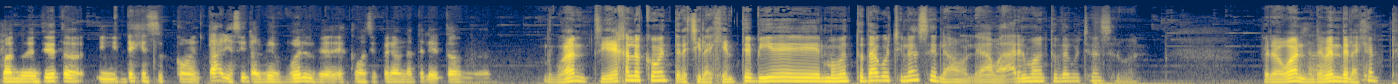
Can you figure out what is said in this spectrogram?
Cuando decís esto y dejen sus comentarios y tal vez vuelve, es como si fuera una teletón. Weón, si dejan los comentarios, si la gente pide el momento otaku de Chilenser, le vamos, le vamos a dar el momento Chilenser, weón. Pero bueno, depende de la gente.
